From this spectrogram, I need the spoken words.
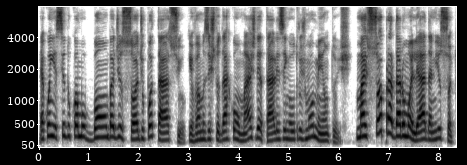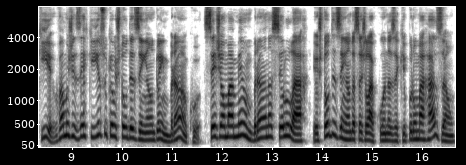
é conhecido como bomba de sódio-potássio, que vamos estudar com mais detalhes em outros momentos. Mas, só para dar uma olhada nisso aqui, vamos dizer que isso que eu estou desenhando em branco seja uma membrana celular. Eu estou desenhando essas lacunas aqui por uma razão.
